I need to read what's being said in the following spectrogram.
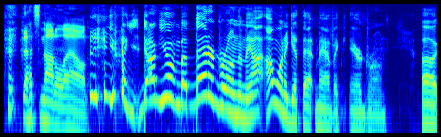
that's not allowed. you, Doug, you have a better drone than me. I, I want to get that Mavic Air drone. Uh,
